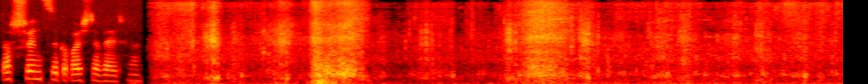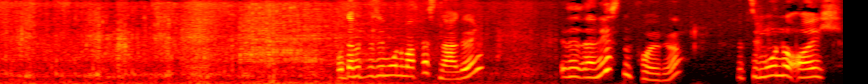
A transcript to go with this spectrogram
das schönste Geräusch der Welt hören. Und damit wir Simone mal festnageln, in der nächsten Folge wird Simone euch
